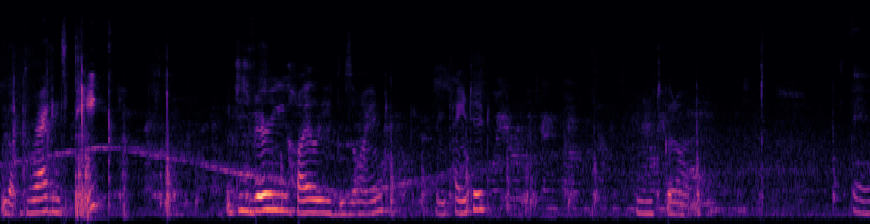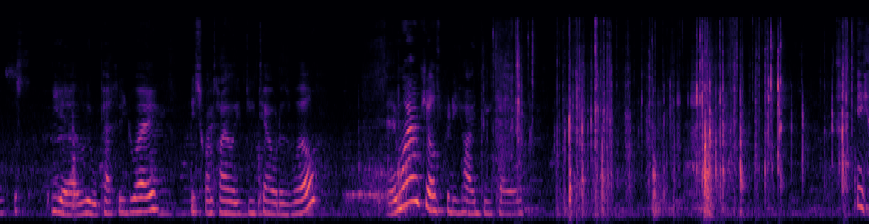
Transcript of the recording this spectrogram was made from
We got Dragon's Peak, which is very highly designed and painted. And it's got um, stairs. yeah, a little passageway. This one's highly detailed as well. And Wham Shell's pretty high detailed. Eh.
